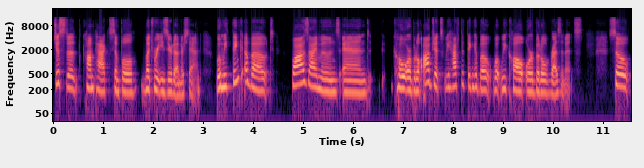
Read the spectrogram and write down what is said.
just a compact, simple, much more easier to understand. When we think about quasi moons and co-orbital objects, we have to think about what we call orbital resonance. So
